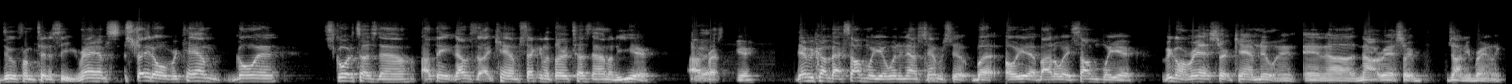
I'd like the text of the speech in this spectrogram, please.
dude from Tennessee, Rams straight over. Cam going scored a touchdown. I think that was like Cam's second or third touchdown of the year, our yeah. freshman year. Then we come back sophomore year, winning national championship. But oh yeah, by the way, sophomore year we're gonna red shirt Cam Newton and uh, not redshirt Johnny Brantley.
